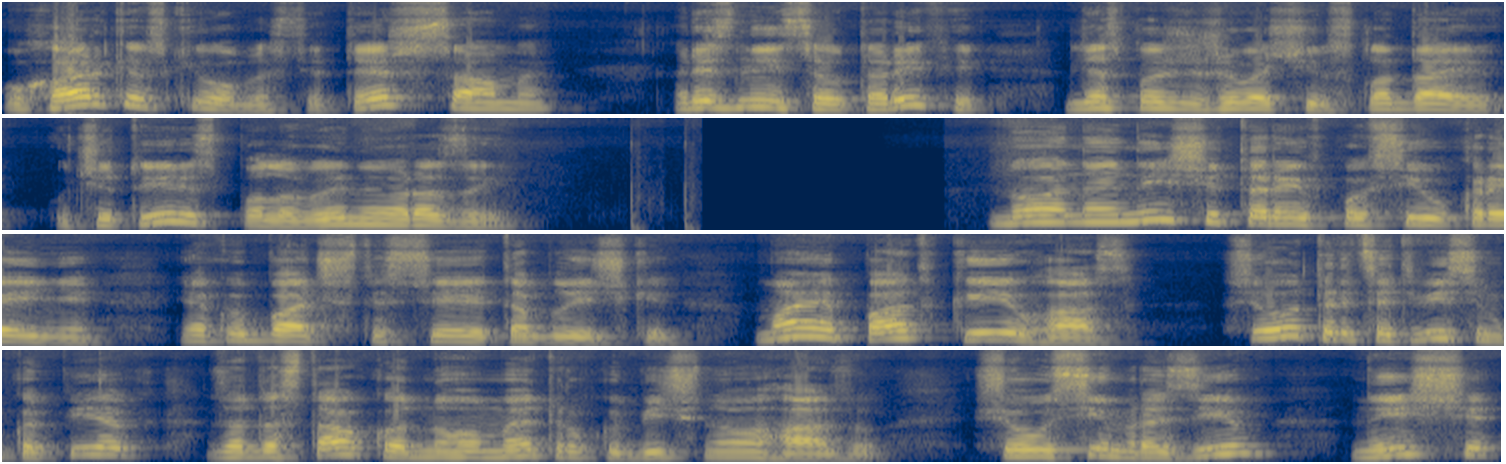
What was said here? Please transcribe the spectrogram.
У Харківській області теж саме. Різниця у тарифі для споживачів складає у 4,5 рази. Ну а найнижчий тариф по всій Україні, як ви бачите з цієї таблички, має ПАД Київгаз. Всього 38 копійок за доставку 1 метру кубічного газу, що у 7 разів нижче,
